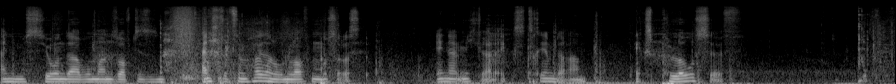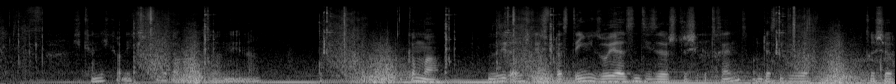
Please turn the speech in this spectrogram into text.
eine Mission da, wo man so auf diesen einstürzenden Häusern rumlaufen musste. Das erinnert mich gerade extrem daran. Explosive. Ich kann nicht gerade nicht dabei nee, ne? Guck mal. Man sieht auch richtig das Ding. So, ja, sind diese Striche getrennt und jetzt sind diese Striche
